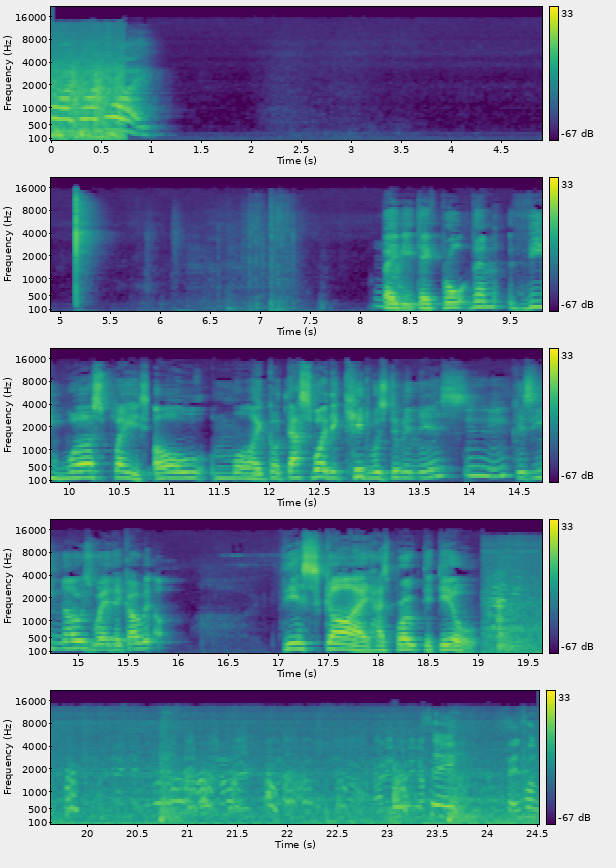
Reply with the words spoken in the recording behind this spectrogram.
Why, why, why? Baby, they've brought them the worst place. Oh my god, that's why the kid was doing this? Mhm. Because he knows where they're going. This guy has broke the deal. 35, 40.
